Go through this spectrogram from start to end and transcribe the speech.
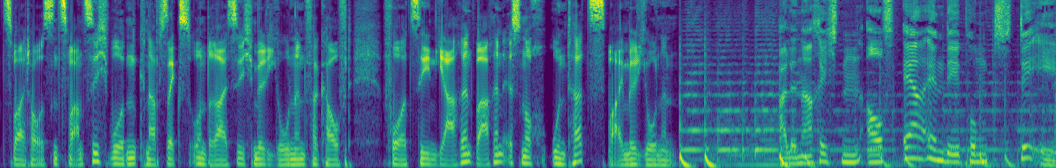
2020 wurden knapp 36 Millionen verkauft. Vor zehn Jahren waren es noch unter zwei Millionen. Alle Nachrichten auf rnd.de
